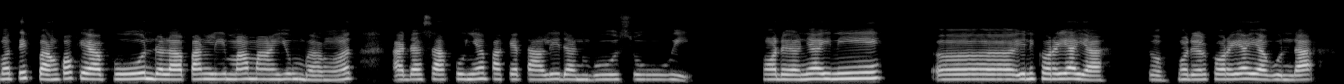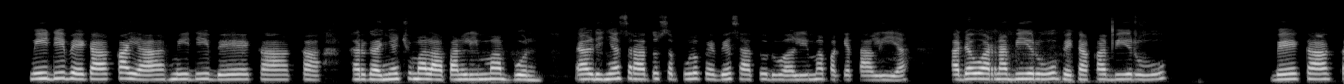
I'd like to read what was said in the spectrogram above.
motif Bangkok ya pun 85 mayung banget. Ada sakunya pakai tali dan busui. Modelnya ini eh ini Korea ya. Tuh model Korea ya bunda midi BKK ya midi BKK harganya cuma 85 bun LD-nya 110 PB 125 pakai tali ya. Ada warna biru, BKK biru. BKK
